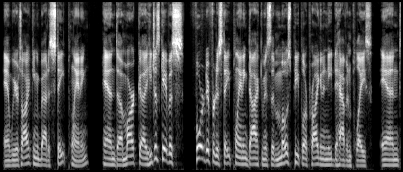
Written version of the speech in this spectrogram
and we are talking about estate planning. And uh, Mark, uh, he just gave us four different estate planning documents that most people are probably going to need to have in place. And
